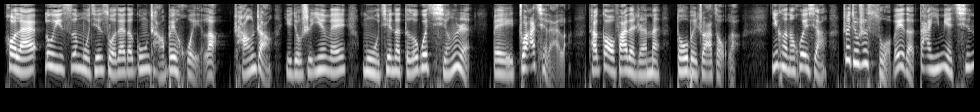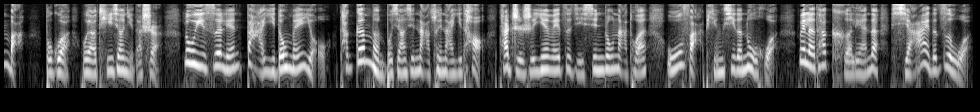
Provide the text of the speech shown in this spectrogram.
后来，路易斯母亲所在的工厂被毁了，厂长也就是因为母亲的德国情人被抓起来了，他告发的人们都被抓走了。你可能会想，这就是所谓的大义灭亲吧？不过我要提醒你的是，路易斯连大义都没有，他根本不相信纳粹那一套，他只是因为自己心中那团无法平息的怒火，为了他可怜的狭隘的自我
